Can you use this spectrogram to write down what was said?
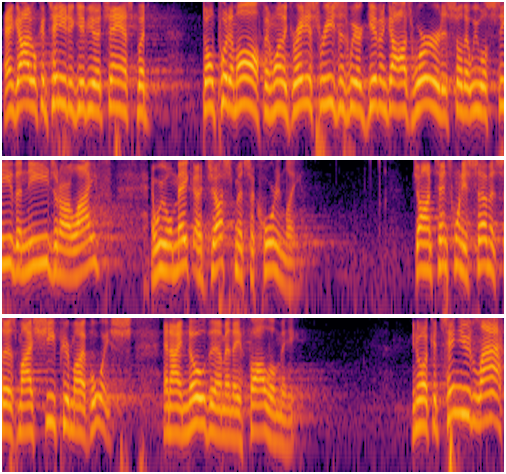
And God will continue to give you a chance, but don't put him off. And one of the greatest reasons we are given God's word is so that we will see the needs in our life and we will make adjustments accordingly. John 10 27 says, My sheep hear my voice, and I know them, and they follow me. You know, a continued lack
